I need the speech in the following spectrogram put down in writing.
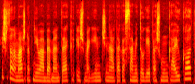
és utána másnap nyilván bementek, és megint csinálták a számítógépes munkájukat.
